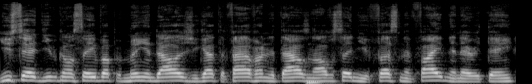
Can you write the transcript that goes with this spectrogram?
You said you were going to save up a million dollars. You got the 500,000. All of a sudden you're fussing and fighting and everything.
